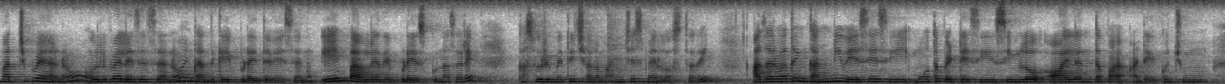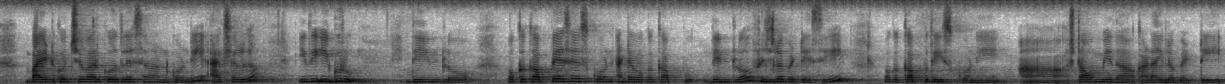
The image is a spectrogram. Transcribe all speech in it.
మర్చిపోయాను ఉల్లిపాయలు వేసేసాను ఇంక అందుకే ఇప్పుడైతే వేసాను. ఏం పర్లేదు ఎప్పుడు వేసుకున్నా సరే కసూరి మేతి చాలా మంచి స్మెల్ వస్తుంది. ఆ తర్వాత ఇంక అన్నీ వేసేసి మూత పెట్టేసి సిమ్లో ఆయిల్ ఎంత ప- అంటే కొంచెం బయటకు వచ్చే వరకు వదిలేసాం అనుకోండి యాక్చువల్గా ఇది ఇగురు. దీంట్లో ఒక కప్ వేసేసుకొని అంటే ఒక కప్పు దీంట్లో ఫ్రిడ్జ్లో పెట్టేసి ఒక కప్పు తీసుకొని స్టవ్ మీద కడాయిలో పెట్టి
